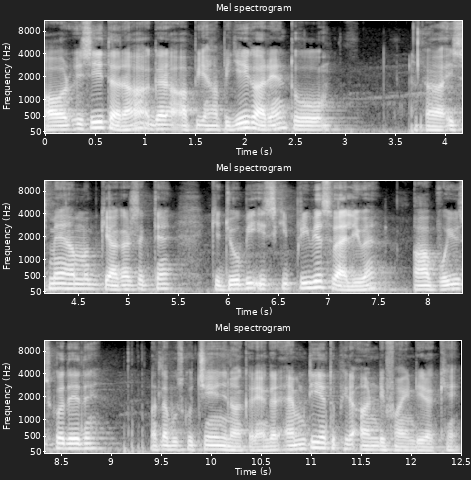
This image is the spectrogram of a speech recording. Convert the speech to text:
और इसी तरह अगर आप यहाँ पे ये कर रहे हैं तो इसमें हम अब क्या कर सकते हैं कि जो भी इसकी प्रीवियस वैल्यू है, आप वही उसको दे दें। मतलब उसको चेंज ना करें। अगर एमटी है तो फिर अनडिफाइंड ही रखें।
